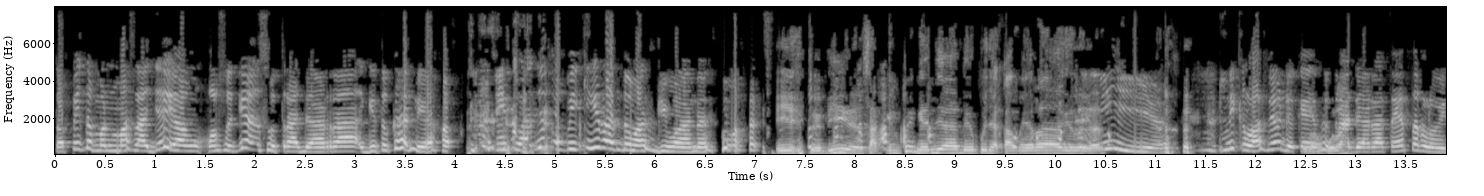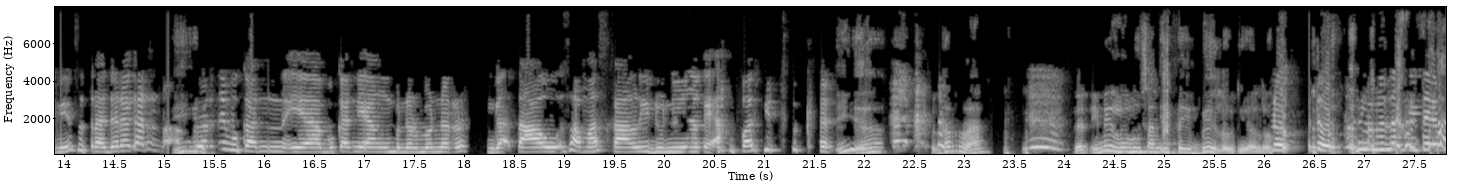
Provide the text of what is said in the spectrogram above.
tapi teman Mas aja yang maksudnya sutradara gitu kan ya. itu aja kepikiran tuh Mas gimana tuh Mas. itu dia saking pengennya dia punya kamera gitu kan. iya. Ini kelasnya udah kayak Pulang -pulang. sutradara teater loh ini. Sutradara kan iya. berarti bukan ya bukan yang bener-bener nggak tahu sama sekali dunia kayak apa gitu kan. Iya, beneran. Dan ini lulusan ITB loh dia loh. Tuh, tuh lulusan ITB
